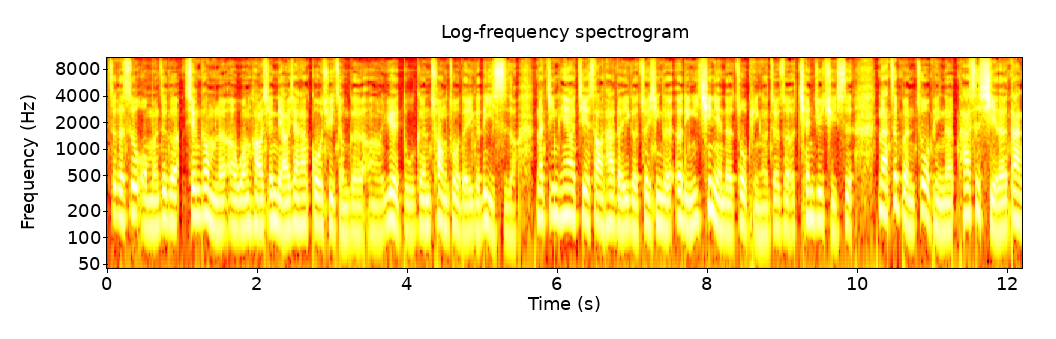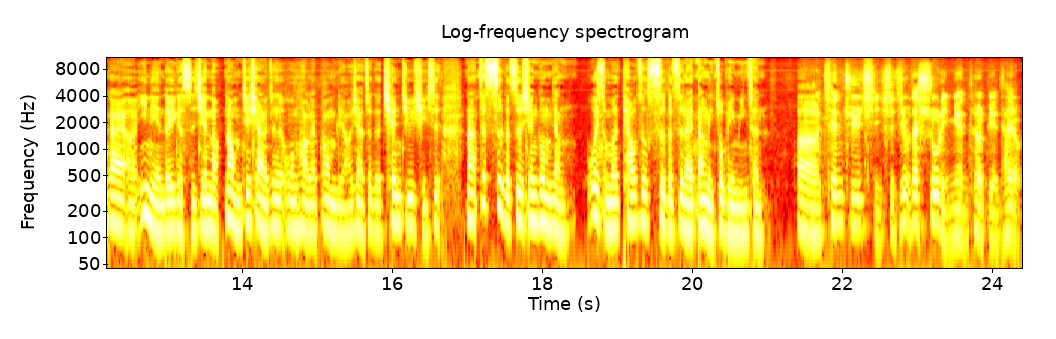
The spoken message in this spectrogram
这个是我们这个先跟我们的呃文豪先聊一下他过去整个呃阅读跟创作的一个历史哦。那今天要介绍他的一个最新的二零一七年的作品啊，叫做《千居启事》。那这本作品呢，他是写了大概呃一年的一个时间哦。那我们接下来就是文豪来帮我们聊一下这个《千居启事》。那这四个字先跟我们讲，为什么挑这四个字来当你作品名称？呃，千居启事，其实我在书里面特别，它有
